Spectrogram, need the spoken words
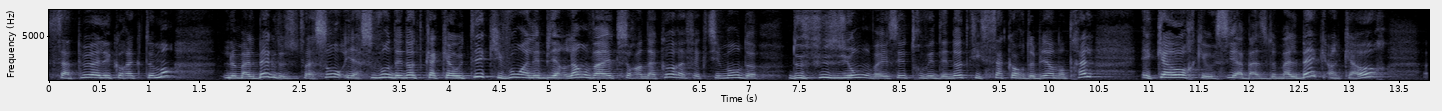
ça peut aller correctement. Le Malbec, de toute façon, il y a souvent des notes cacaotées qui vont aller bien. Là, on va être sur un accord effectivement de, fusion. On va essayer de trouver des notes qui s'accordent bien entre elles. Et Cahors, qui est aussi à base de Malbec, un Cahors, euh,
